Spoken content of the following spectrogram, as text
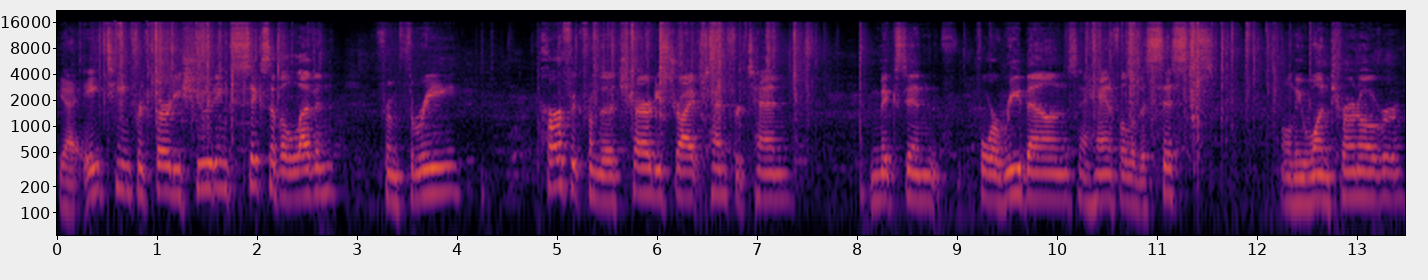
Yeah, 18 for 30 shooting, 6 of 11 from 3. Perfect from the charity stripe, 10 for 10. Mixed in 4 rebounds, a handful of assists, only one turnover,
